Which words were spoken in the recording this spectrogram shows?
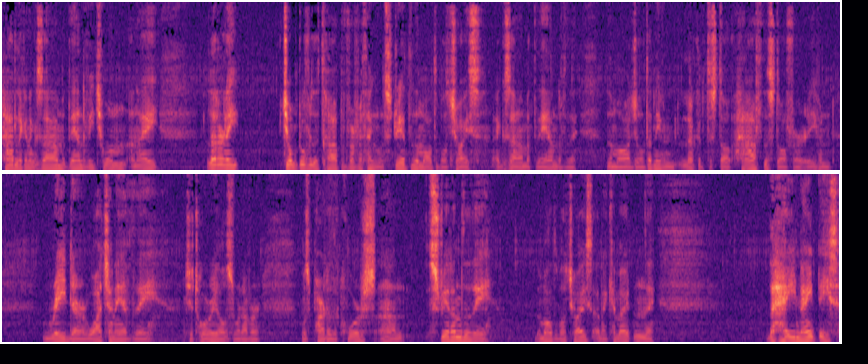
had like an exam at the end of each one, and I literally jumped over the top of everything, went straight to the multiple choice exam at the end of the, the module. Didn't even look at the stuff, half the stuff, or even read or watch any of the tutorials, whatever was part of the course, and straight into the the multiple choice, and I came out in the the high 90s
